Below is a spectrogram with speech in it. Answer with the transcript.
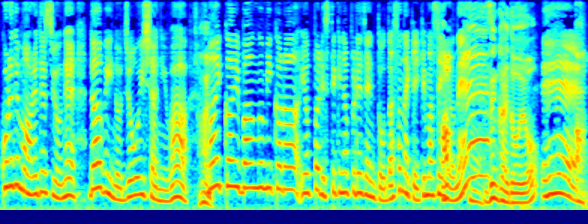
これでもあれですよね。ダービーの上位者には、はい、毎回番組からやっぱり素敵なプレゼントを出さなきゃいけませんよね。前回同様？ええ。ー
